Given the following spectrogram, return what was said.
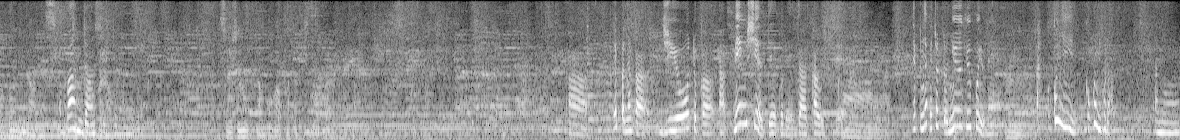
アバンダンスアバンダンスってから何だ？ろ最初の単語がまたちょっとわからああやっぱなんか需要とかあ目牛やでこれザ・カウって。やっぱなんかちょっと乳牛っぽいよね。ああここにここにほらあの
